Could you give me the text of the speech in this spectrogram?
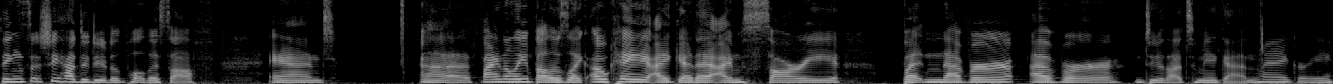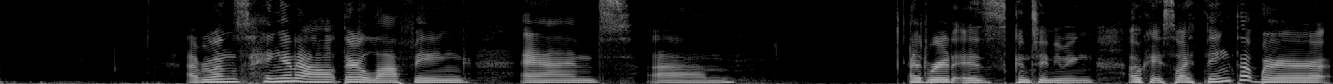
things that she had to do to pull this off. And uh, finally, Bella's like, okay, I get it. I'm sorry, but never, ever do that to me again. I agree. Everyone's hanging out, they're laughing, and um, Edward is continuing. Okay, so I think that where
